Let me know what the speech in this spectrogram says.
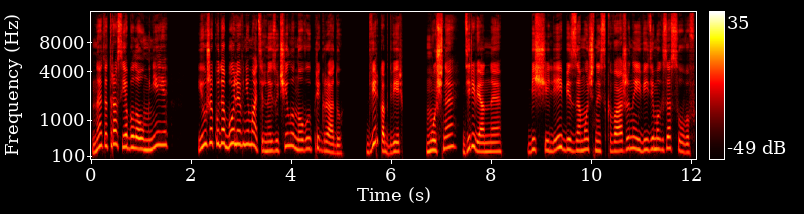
На этот раз я была умнее и уже куда более внимательно изучила новую преграду. Дверь как дверь. Мощная, деревянная. Без щелей, без замочной скважины и видимых засовов.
